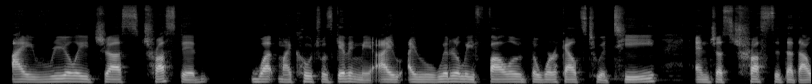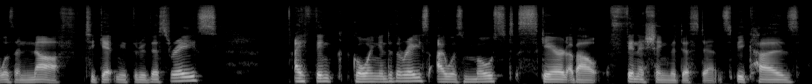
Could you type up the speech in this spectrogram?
I really just trusted what my coach was giving me. I, I literally followed the workouts to a T and just trusted that that was enough to get me through this race. I think going into the race, I was most scared about finishing the distance because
